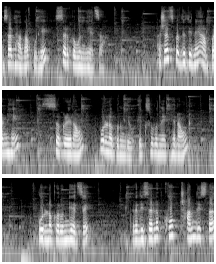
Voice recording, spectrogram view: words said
असा धागा पुढे सरकवून घ्यायचा. अशाच पद्धतीने आपण हे सगळे राऊंड पूर्ण करून घेऊ. एक सोडून एक हे राऊंड पूर्ण करून घ्यायचे. तर दिसायला खूप छान दिसतात.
